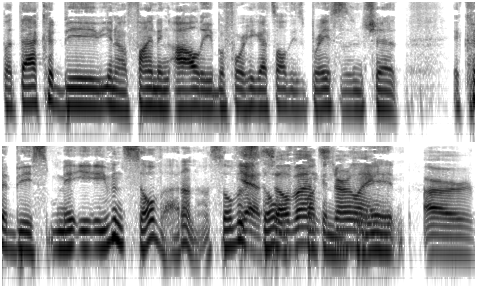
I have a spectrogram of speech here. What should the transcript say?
But that could be, you know, finding Alli before he gets all these braces and shit. It could be s- may- even Silva. I don't know. Silva's yeah, still Silva and fucking Sterling great. are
